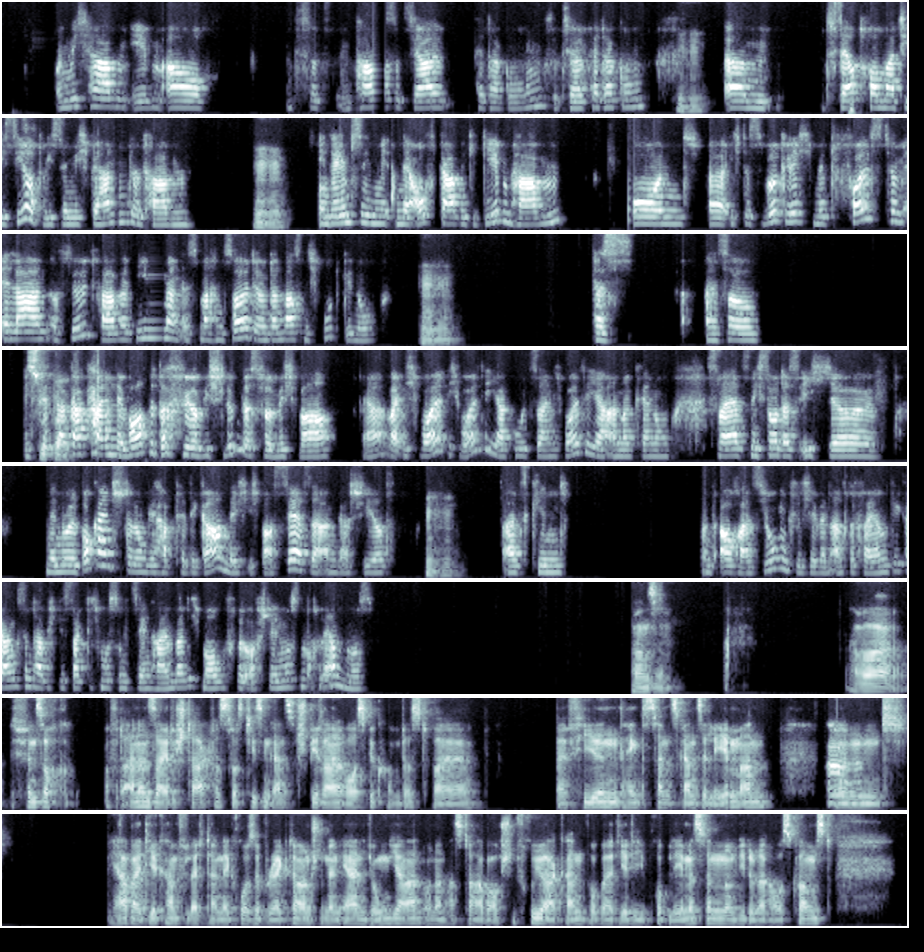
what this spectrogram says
Und mich haben eben auch ein paar Sozialpädagogen, Sozialpädagogen, Mhm. ähm, sehr traumatisiert, wie sie mich behandelt haben, Mhm. indem sie mir eine Aufgabe gegeben haben und äh, ich das wirklich mit vollstem Elan erfüllt habe, wie man es machen sollte, und dann war es nicht gut genug. Mhm. Das, also, ich finde da gar keine Worte dafür, wie schlimm das für mich war. Ja, weil ich wollte, ich wollte ja gut sein, ich wollte ja Anerkennung. Es war jetzt nicht so, dass ich äh, eine Null-Bock-Einstellung gehabt hätte, gar nicht. Ich war sehr, sehr engagiert Mhm. Als Kind und auch als Jugendliche. Wenn andere feiern gegangen sind, habe ich gesagt, ich muss um 10 heim, weil ich morgen früh aufstehen muss und noch lernen muss. Wahnsinn. Aber ich finde es auch auf der anderen Seite stark, dass du aus diesen ganzen Spiralen rausgekommen bist, weil bei vielen hängt es dann das ganze Leben an. Mhm, Und ja, bei dir kam vielleicht dann der große Breakdown schon in eher in jungen Jahren und dann hast du aber auch schon früher erkannt, wo bei dir die Probleme sind und wie du da rauskommst.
